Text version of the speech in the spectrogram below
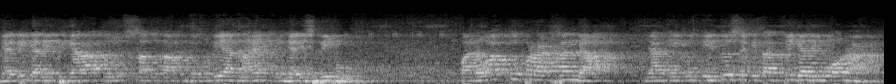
Jadi dari 300 satu tahun kemudian naik menjadi seribu. Pada waktu perang Khandaq yang ikut itu sekitar 3000 orang.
